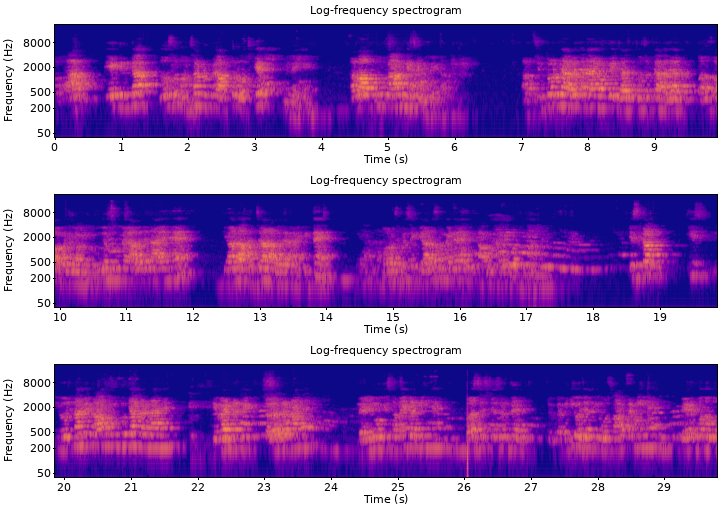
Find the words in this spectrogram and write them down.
तो आप एक दिन का दो सौ उनसठ रुपए आपको रोज के मिलेंगे। अब आपको काम कैसे मिलेगा? अब चित्तौड़ में आवेदन आए होंगे ज़्यादा हो सकता है हज़ार बारह सौ आवेदन होंगे। उदयपुर में आवेदन आए हैं, ग्यारह हज़ार आवेदन आए कितने और उसमें से ग्यारह सौ महीने काम इसका, इस योजना में काम उनको क्या करना है? डिवाइडर में कलर करना है। रेलिंगों की सफ़ाई करनी है। बस स्टेशन पे जो गंदगी हो जाती है वो साफ़ करनी है। पेड़ पौधों को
